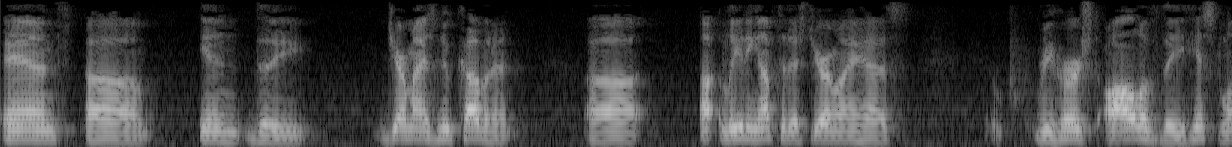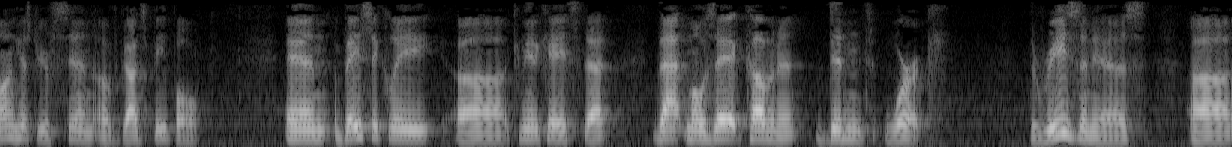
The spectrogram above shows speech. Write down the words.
and uh, in the Jeremiah's new covenant, uh, uh, leading up to this, Jeremiah has rehearsed all of the his, long history of sin of God's people, and basically uh, communicates that that Mosaic covenant didn't work. The reason is uh,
